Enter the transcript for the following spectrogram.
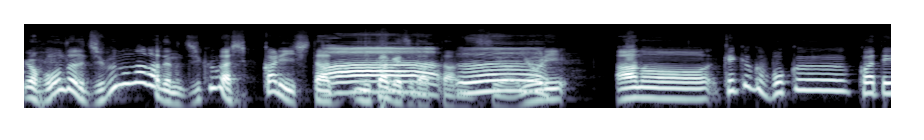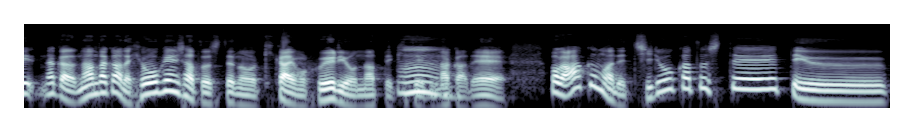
いや本当に自分の中での軸がしっかりした2ヶ月だったんですよ。よりあのー結局僕こうやってなんかなんだかんだ表現者としての機会も増えるようになってきてる中で、僕はあくまで治療家としてっていう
